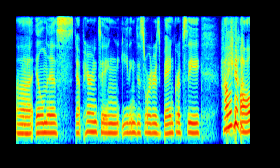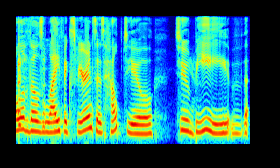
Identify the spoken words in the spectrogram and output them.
uh, illness, step parenting, eating disorders, bankruptcy. How have all of those life experiences helped you to be the,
